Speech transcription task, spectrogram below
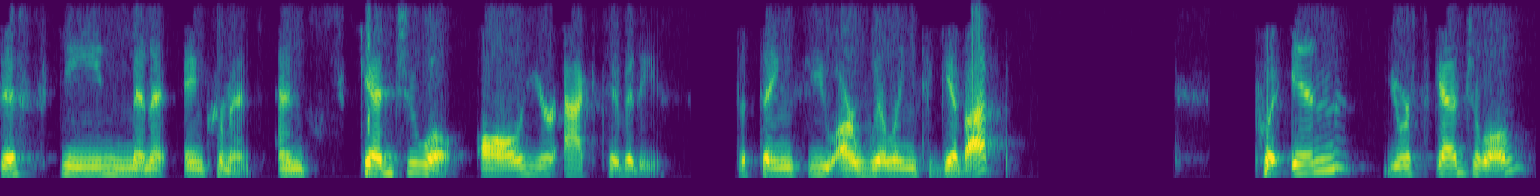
15 minute increments and schedule all your activities, the things you are willing to give up. Put in your schedule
